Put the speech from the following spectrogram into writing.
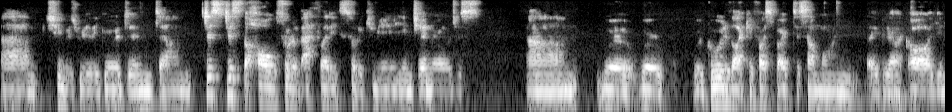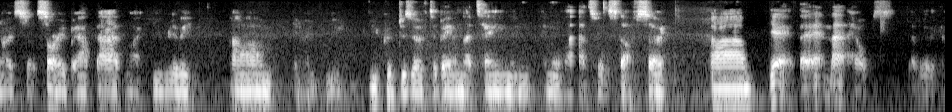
um, she was really good, and um, just just the whole sort of athletics sort of community in general, just um, were were were good. Like if I spoke to someone, they'd be like, "Oh, you know, so, sorry about that. Like you really, um, you know, you, you could deserve to be on that team and, and all that sort of stuff." So, um, yeah, and that helps. That really helps.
